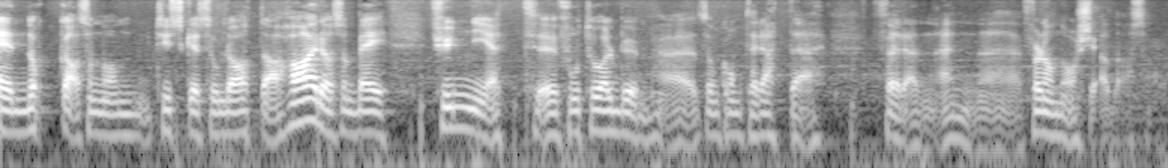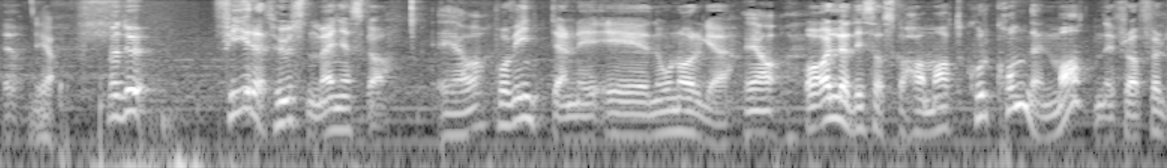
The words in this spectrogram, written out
er noe som noen tyske soldater har, og som ble funnet i et uh, fotoalbum som kom til rette for, en, en, for noen år siden. Altså. ja. Ja. Men du, 4000 mennesker ja. på vinteren i, i Nord-Norge, og alle disse skal ha mat. Hvor kom den maten ifra? For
